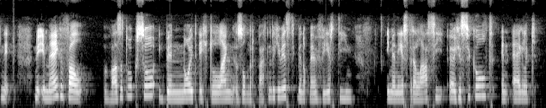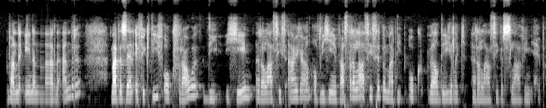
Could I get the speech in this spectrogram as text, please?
Nee. Nu, in mijn geval was het ook zo. Ik ben nooit echt lang zonder partner geweest. Ik ben op mijn veertien in mijn eerste relatie uh, gesukkeld en eigenlijk van de ene naar de andere. Maar er zijn effectief ook vrouwen die geen relaties aangaan of die geen vaste relaties hebben, maar die ook wel degelijk een relatieverslaving hebben.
